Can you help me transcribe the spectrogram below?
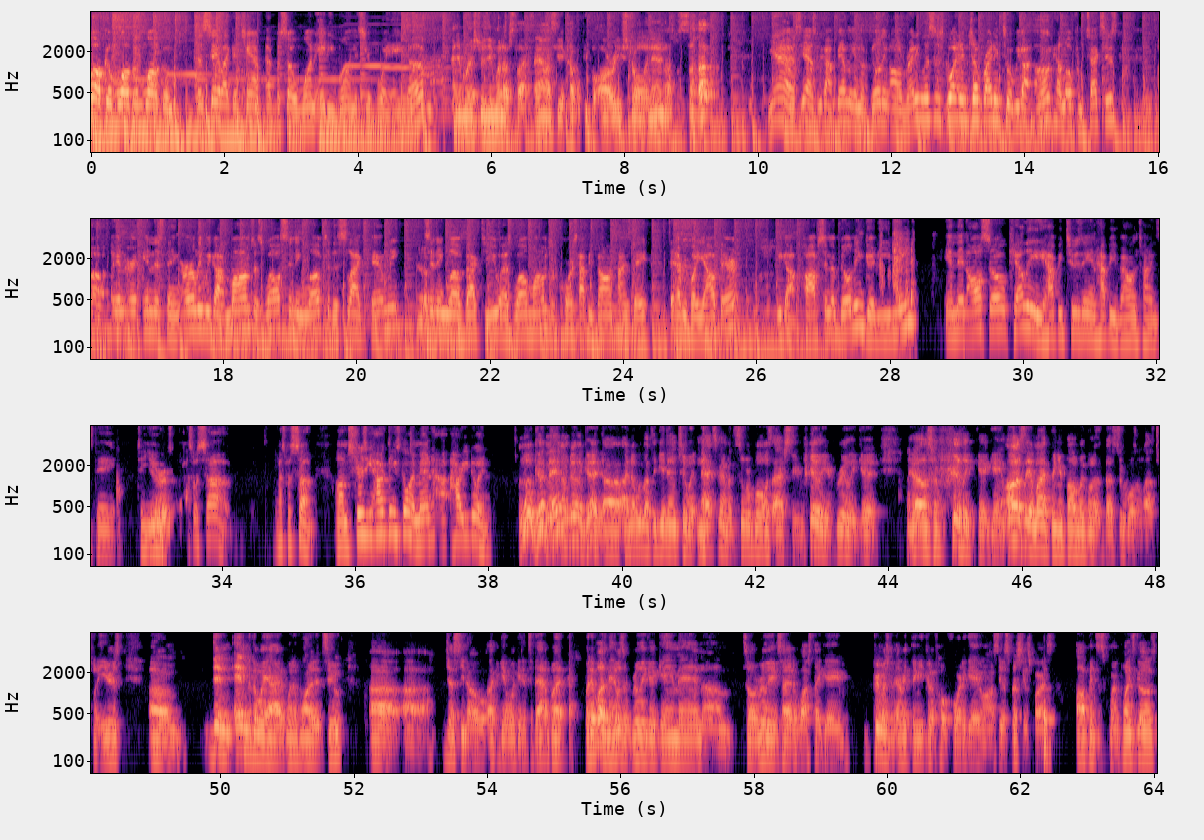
Welcome, welcome, welcome to Say Like a Champ, episode 181. It's your boy A Dub. And your boy Strizzy, what up, Slack fam? I see a couple people already strolling in. That's what's up. Yes, yes, we got family in the building already. Let's just go ahead and jump right into it. We got Unc, hello from Texas. Uh, in in this thing early, we got moms as well, sending love to the Slack family, yep. sending love back to you as well, moms. Of course, happy Valentine's Day to everybody out there. We got pops in the building. Good evening. And then also Kelly, happy Tuesday and happy Valentine's Day to you. That's what's up. That's what's up. Um, Strizzy, how are things going, man? How, how, are you doing? I'm doing good, man. I'm doing good. Uh, I know we're about to get into it next, man, but the Super Bowl was actually really, really good. Like, that was a really good game. Honestly, in my opinion, probably one of the best Super Bowls in the last 20 years. Um, didn't end the way I would have wanted it to. Uh, uh, just you know, again, we'll get into that, but but it was man, it was a really good game, man. Um, so really excited to watch that game. Pretty much everything you could have hoped for the game, honestly, especially as far as offensive scoring points goes.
